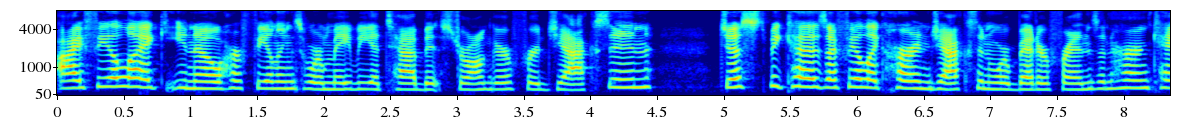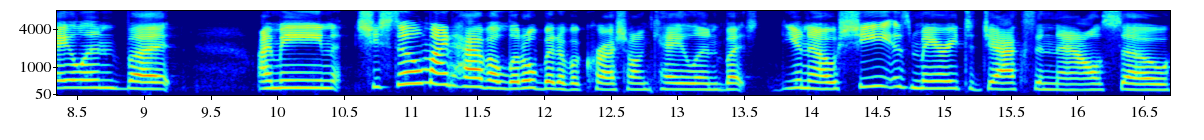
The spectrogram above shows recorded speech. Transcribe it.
I feel like, you know, her feelings were maybe a tad bit stronger for Jackson just because I feel like her and Jackson were better friends than her and Kaylin, but I mean, she still might have a little bit of a crush on Kaylin, but you know, she is married to Jackson now, so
